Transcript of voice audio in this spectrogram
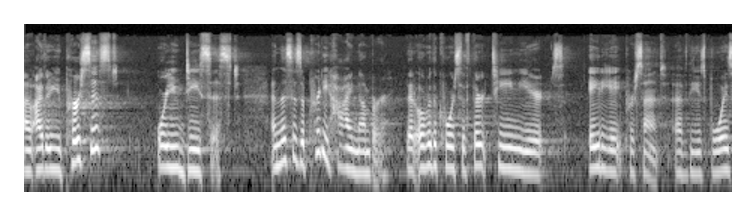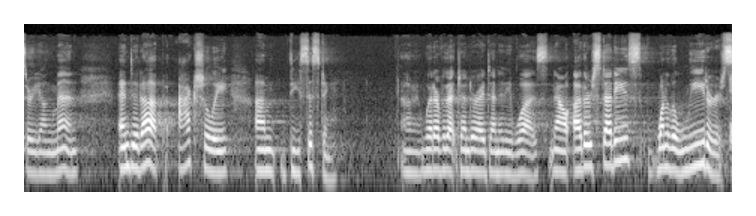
Um, either you persist or you desist. And this is a pretty high number that over the course of 13 years, 88% of these boys or young men ended up actually um, desisting um, whatever that gender identity was. Now, other studies, one of the leaders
